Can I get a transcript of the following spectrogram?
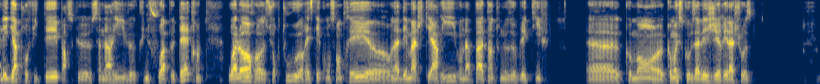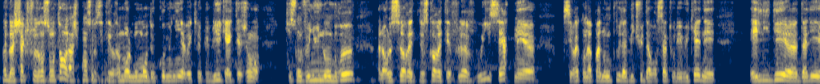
les gars, profitez parce que ça n'arrive qu'une fois peut-être ou alors euh, surtout euh, rester concentré. Euh, on a des matchs qui arrivent, on n'a pas atteint tous nos objectifs. comment comment est-ce que vous avez géré la chose? Oui, bah, chaque chose en son temps. Là, je pense que c'était vraiment le moment de communier avec le public, avec des gens qui sont venus nombreux. Alors, le, score, le score était fleuve, oui, certes, mais c'est vrai qu'on n'a pas non plus l'habitude d'avoir ça tous les week-ends. Et, et l'idée d'aller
